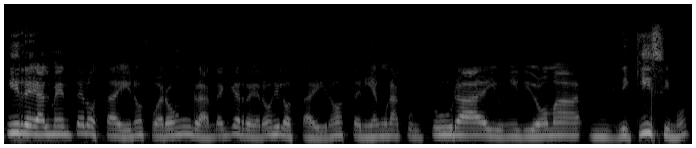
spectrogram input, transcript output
Y realmente los taínos fueron grandes guerreros y los taínos tenían una cultura y un idioma riquísimo.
